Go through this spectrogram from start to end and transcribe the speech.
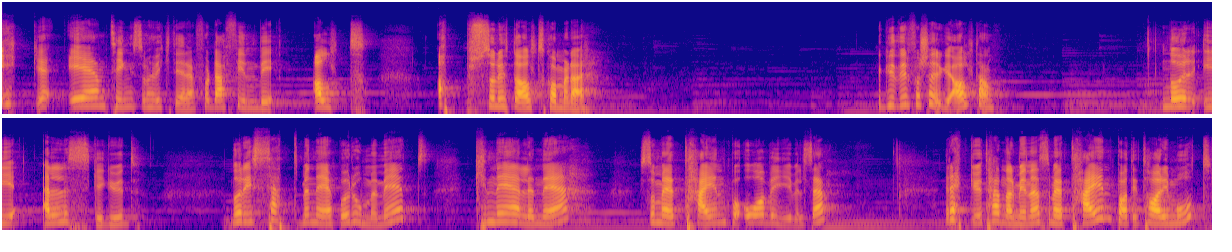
Ikke én ting som er viktigere, for der finner vi alt. Absolutt alt kommer der. Gud vil forsørge alt, han. Når jeg elsker Gud, når jeg setter meg ned på rommet mitt, kneler ned, som er et tegn på overgivelse, rekker ut hendene mine, som er et tegn på at jeg tar imot,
